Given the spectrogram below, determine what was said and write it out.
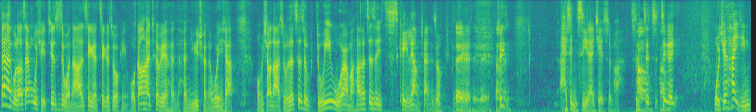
淡蓝古道三部曲就是我拿的这个这个作品，我刚刚还特别很很愚蠢的问一下我们肖大师，我说这是独一无二吗？他说这是可以量产的作品。对对对对，所以然还是你自己来解释吧。这这这个，我觉得它已经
